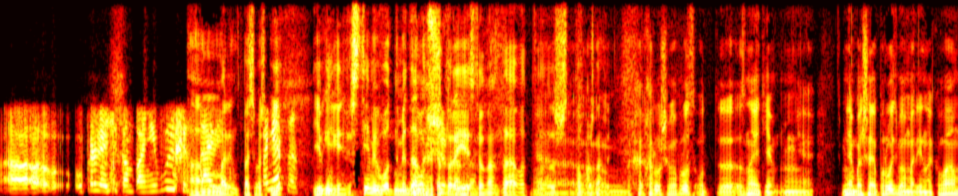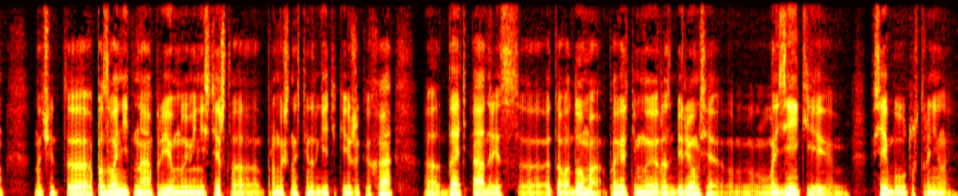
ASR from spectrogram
э, управляющей компании выше А, ставить. Марин, спасибо. Понятно? Е- Евгений Евгеньевич, с теми водными данными, общих которые есть да. у нас, да, вот э, что можно Э, Хороший вопрос. Вот, э, знаете, у меня большая просьба, Марина, к вам, значит, э, позвонить на приемную Министерства промышленности, энергетики и ЖКХ, э, дать адрес э, этого дома. Поверьте, мы разберемся, э, лазейки все будут устранены.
